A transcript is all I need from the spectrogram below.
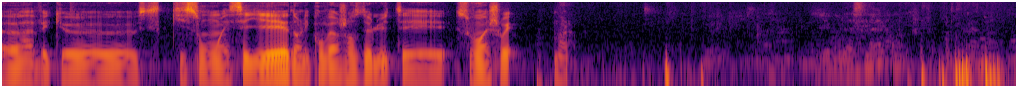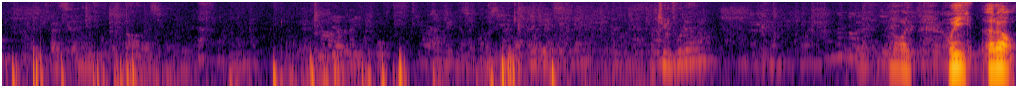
avec ce qui sont essayés dans les convergences de lutte et souvent échoués. Voilà. Oui, alors,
